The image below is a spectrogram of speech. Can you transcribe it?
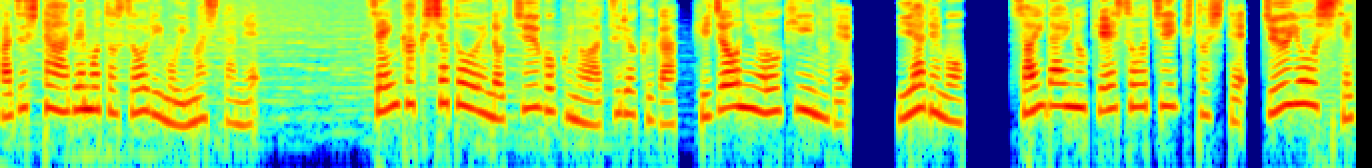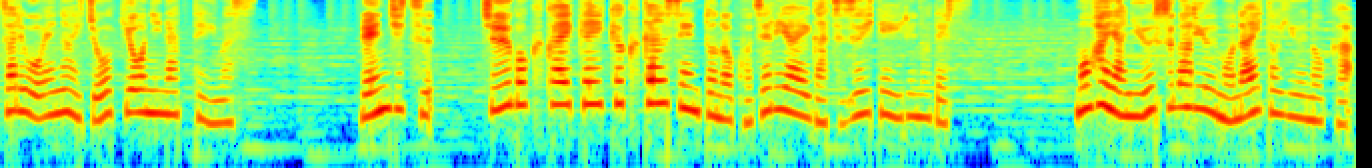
外した安倍元総理もいましたね。尖閣諸島への中国の圧力が非常に大きいので、嫌でも最大の係争地域として重要視せざるを得ない状況になっています。連日、中国海警局艦船との小競り合いが続いているのです。もはやニュースバリューもないというのか、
